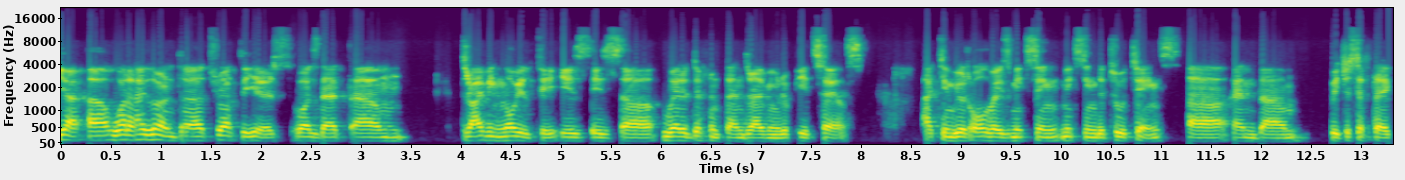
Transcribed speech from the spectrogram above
Yeah, uh, what I learned uh, throughout the years was that um, driving loyalty is is uh, very different than driving repeat sales. I think we're always mixing mixing the two things, uh, and um, we just have to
